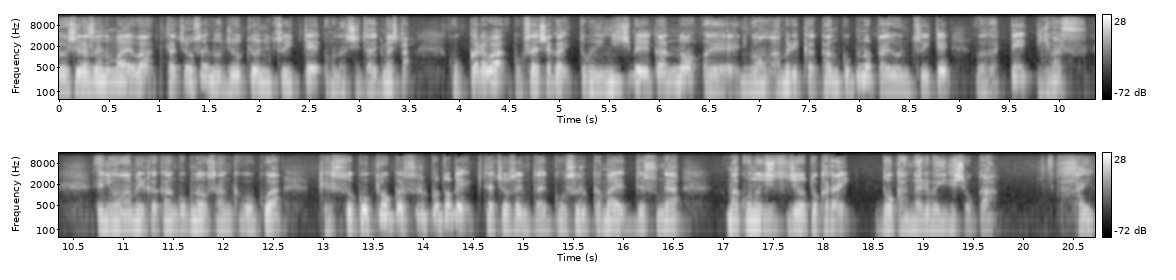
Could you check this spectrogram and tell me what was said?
ー、お知らせの前は北朝鮮の状況についてお話しいただきました。ここからは国際社会特に日米間の、えー、日本アメリカ韓国の対応について伺っていきます、えー、日本アメリカ韓国の3カ国は結束を強化することで北朝鮮に対抗する構えですがまあこの実情と課題どう考えればいいでしょうか？はい。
